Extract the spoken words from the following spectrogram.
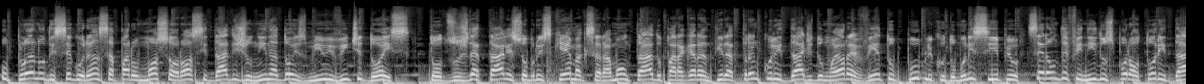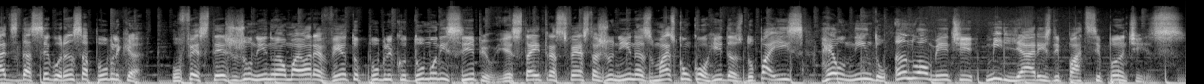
o Plano de Segurança para o Mossoró Cidade Junina 2022. Todos os detalhes sobre o esquema que será montado para garantir a tranquilidade do maior evento público do município serão definidos por autoridades da segurança pública. O festejo junino é o maior evento público do município e está entre as festas juninas mais concorridas do país, reunindo anualmente milhares de participantes.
